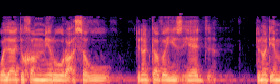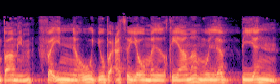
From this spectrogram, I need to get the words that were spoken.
وَلَا تُخَمِّرُوا رَأْسَهُ Do not cover his head do not embalm him فإنه يبعث يوم القيامة ملبيا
